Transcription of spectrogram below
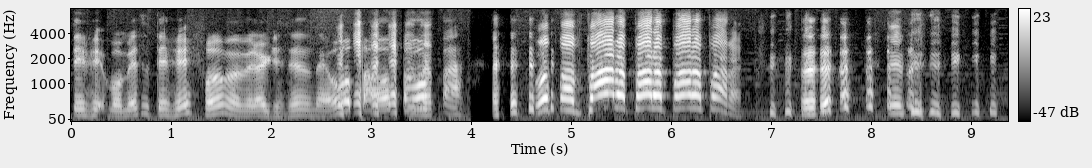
TV, momento TV fama, melhor dizendo, né? Opa, opa, opa! opa, para, para, para, para!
